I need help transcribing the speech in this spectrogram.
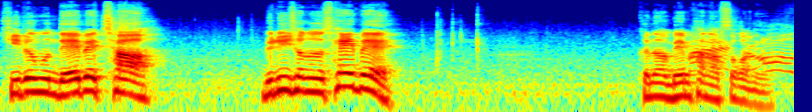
기름은 4배 차 뮤니션은 3배 그나마 맨판 앞서가네요.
